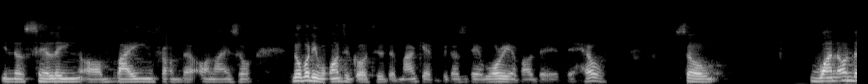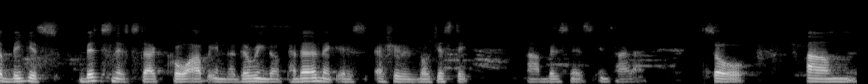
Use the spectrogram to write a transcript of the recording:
you know selling or buying from the online. So nobody want to go to the market because they worry about the, the health. So one of the biggest business that grow up in the, during the pandemic is actually logistic uh, business in Thailand. So, um,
